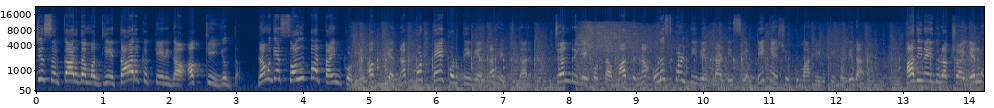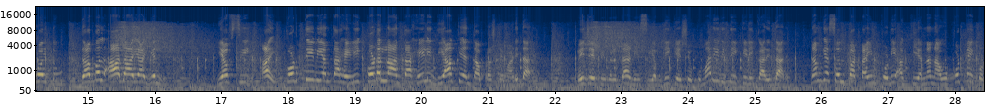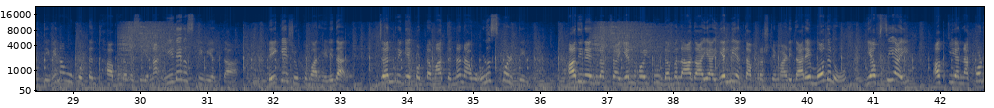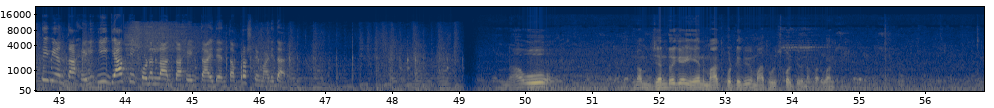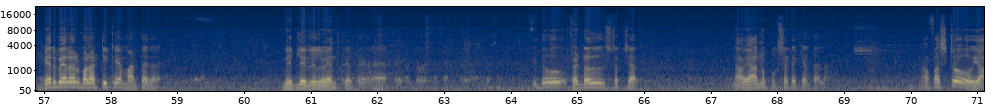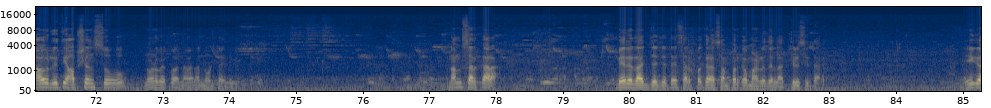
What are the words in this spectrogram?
ರಾಜ್ಯ ಸರ್ಕಾರದ ಮಧ್ಯೆ ತಾರಕಕ್ಕೇರಿದ ಅಕ್ಕಿ ಯುದ್ಧ. ನಮಗೆ ಸ್ವಲ್ಪ ಟೈಮ್ ಕೊಡಿ, ಅಕ್ಕಿಯನ್ನ ಕೊಟ್ಟೇ ಕೊಡ್ತೀವಿ ಅಂತ ಹೇಳ್ತಿದ್ದಾರೆ. ಜನರಿಗೆ ಕೊಟ್ಟ ಮಾತನ್ನ ಉಳಿಸ್ಕೊಳ್ತೀವಿ ಅಂತ ಡಿಸಿಎಂ ಡಿ ಕೆ ಶಿವಕುಮಾರ್ ಹೇಳಿಕೆ ಕೊಟ್ಟಿದ್ದಾರೆ. ಹದಿನೈದು ಲಕ್ಷ ಎಲ್ಲಿ ಹೋಯ್ತು? ಡಬಲ್ ಆದಾಯ ಎಲ್ಲಿ? ಎಫ್ ಸಿಐ ಕೊಡ್ತೀವಿ ಅಂತ ಹೇಳಿ ಕೊಡಲ್ಲ ಅಂತ ಹೇಳಿದ್ ಯಾಕೆ ಅಂತ ಪ್ರಶ್ನೆ ಮಾಡಿದ್ದಾರೆ. ಬಿಜೆಪಿ ವಿರುದ್ಧ ಡಿಸಿಎಂ ಡಿ ಕೆ ಶಿವಕುಮಾರ್ ಈ ರೀತಿ ಕಿಡಿಕಾರಿದ್ದಾರೆ. ನಮಗೆ ಸ್ವಲ್ಪ ಟೈಮ್ ಕೊಡಿ, ಅಕ್ಕಿಯನ್ನ ನಾವು ಕೊಟ್ಟೇ ಕೊಡ್ತೀವಿ. ನಾವು ಕೊಟ್ಟಂತಹ ಭರವಸೆಯನ್ನ ಈಡೇರಿಸ್ತೀವಿ ಅಂತ ಡಿ ಕೆ ಶಿವಕುಮಾರ್ ಹೇಳಿದ್ದಾರೆ. ಜನರಿಗೆ ಕೊಟ್ಟ ಮಾತನ್ನ ನಾವು ಉಳಿಸ್ಕೊಳ್ತೀವಿ. ಹದಿನೈದು ಲಕ್ಷ ಎಲ್ಲಿ ಹೋಯ್ತು ಡಬಲ್ ಆದಾಯ ಎಲ್ಲಿ ಅಂತ ಪ್ರಶ್ನೆ ಮಾಡಿದ್ದಾರೆ. ಮೊದಲು ಎಫ್ಸಿಐ ಅಕ್ಕಿಯನ್ನ ಕೊಡ್ತೀವಿ ಅಂತ ಹೇಳಿ, ಈಗ ಯಾಕೆ ಕೊಡಲ್ಲ ಅಂತ ಹೇಳ್ತಾ ಇದೆ ಅಂತ ಪ್ರಶ್ನೆ ಮಾಡಿದ್ದಾರೆ. ನಾವು ನಮ್ಮ ಜನರಿಗೆ ಏನು ಮಾತು ಕೊಟ್ಟಿದ್ವಿ, ಮಾತು ಉಳಿಸ್ಕೊಳ್ತೀವಿ ನಂಬರ್ ಒನ್ ಬೇರೆ ಬೇರೆಯವ್ರು ಭಾಳ ಟೀಕೆ ಮಾಡ್ತಾ ಇದ್ದಾರೆ. ಮಿದ್ಲಿರ್ಲಿಲ್ವೇ ಅಂತ ಕೇಳ್ತಾ ಇದ್ದಾರೆ. ಇದು ಫೆಡರಲ್ ಸ್ಟ್ರಕ್ಚರ್. ನಾವು ಯಾರನ್ನು ಪುಕ್ಸಟೆ ಕೇಳ್ತಾ ಇಲ್ಲ. ನಾವು ಫಸ್ಟು ಯಾವ ರೀತಿ ಆಪ್ಷನ್ಸು ನೋಡಬೇಕು ನಾವೆಲ್ಲ ನೋಡ್ತಾ ಇದ್ದೀವಿ ನಮ್ಮ ಸರ್ಕಾರ ಬೇರೆ ರಾಜ್ಯದ ಜೊತೆ ಸರ್ಪಕರ ಸಂಪರ್ಕ ಮಾಡೋದೆಲ್ಲ ತಿಳಿಸಿದ್ದಾರೆ. ಈಗ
